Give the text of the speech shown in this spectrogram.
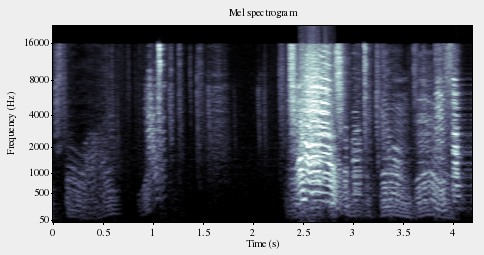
That's all right. Wow, somebody.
